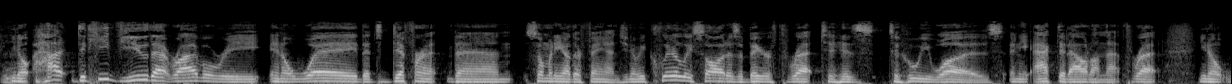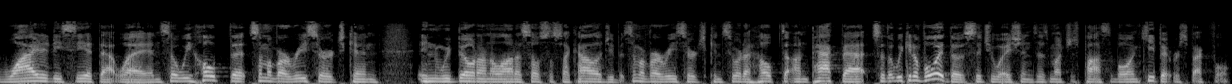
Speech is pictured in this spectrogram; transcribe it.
You mm-hmm. know, how did he view that rivalry in a way that's different than so many other fans? You know, he clearly saw it as a bigger threat to his to who he was, and he acted out on that threat. You know, why did he see it that way? And so we hope that some of our research can, and we build on a lot of social psychology, but some of our research can sort of help to unpack that so that we can avoid those situations as much as possible and keep it respectful.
